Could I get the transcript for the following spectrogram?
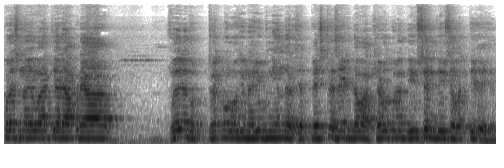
પ્રશ્ન એવા અત્યારે આપણે આ જોઈએ ને તો ટેકનોલોજીના યુગની અંદર જે પેસ્ટિસાઇડ દવા ખેડૂતોને દિવસે ને દિવસે વધતી જાય છે.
